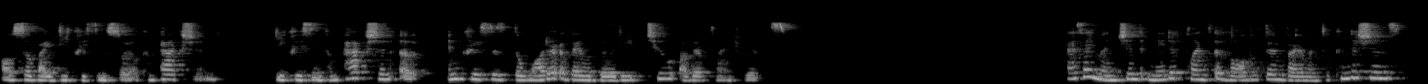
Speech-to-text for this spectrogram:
Also by decreasing soil compaction. Decreasing compaction uh, increases the water availability to other plant roots. As I mentioned, native plants evolve with their environmental conditions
